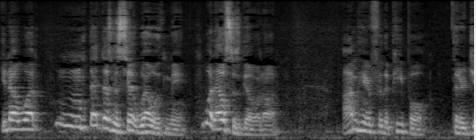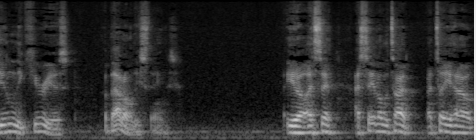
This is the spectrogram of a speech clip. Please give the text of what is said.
You know what? Mm, that doesn't sit well with me. What else is going on? I'm here for the people that are genuinely curious about all these things. You know, I say I say it all the time. I tell you how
